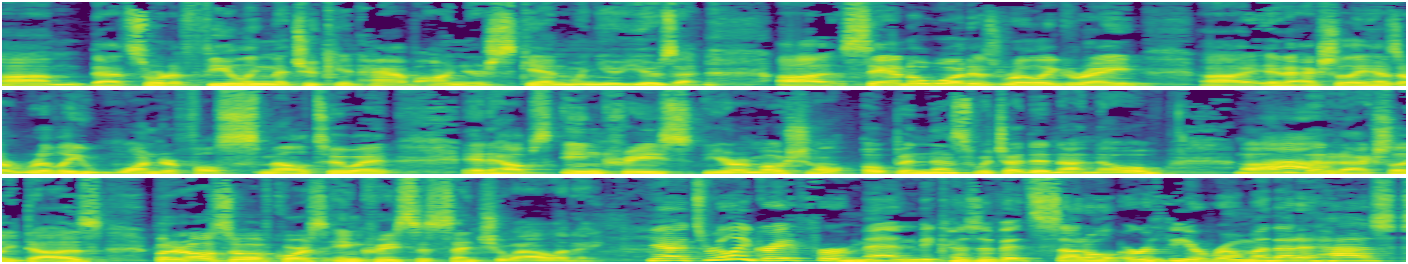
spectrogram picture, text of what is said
um, that sort of feeling that you can have on your skin when you use it. Uh, sandalwood is really great. Uh, it actually has a really wonderful smell to it. It helps increase your emotional openness, which I did not know um, Wow. that it actually does. But it also, of course, increases sensuality. Yeah, it's really great for men because of its subtle earthy aroma that it has,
